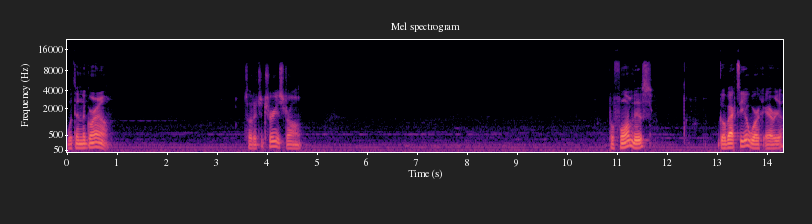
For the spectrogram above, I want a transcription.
within the ground so that your tree is strong. Perform this. Go back to your work area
